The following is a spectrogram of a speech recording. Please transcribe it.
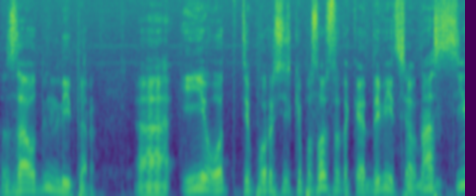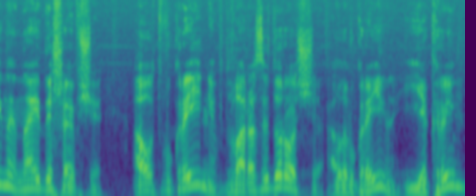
за один літр. Е, І от, типу, російське посольство таке: дивіться, в нас ціни найдешевші. А от в Україні в два рази дорожче. Але в Україні є Крим.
